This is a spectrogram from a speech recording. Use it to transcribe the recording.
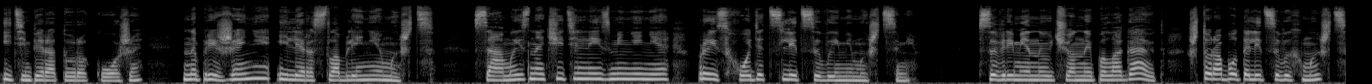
и температура кожи, напряжение или расслабление мышц. Самые значительные изменения происходят с лицевыми мышцами. Современные ученые полагают, что работа лицевых мышц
